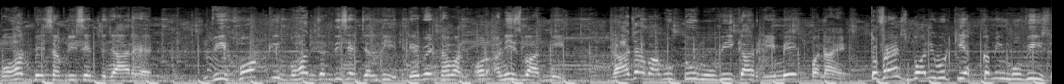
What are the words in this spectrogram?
बहुत बेसब्री से इंतज़ार है। वी होप कि बहुत जल्दी से जल्दी डेविड धवन और अनीस बादमी, राजा बाबू टू मूवी का रीमेक बनाए। तो फ्रेंड्स बॉलीवुड की अपकमिंग मूवीज़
